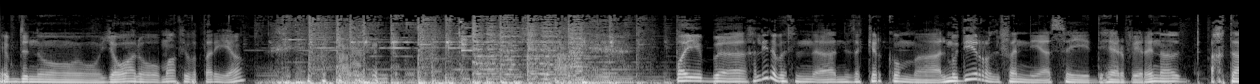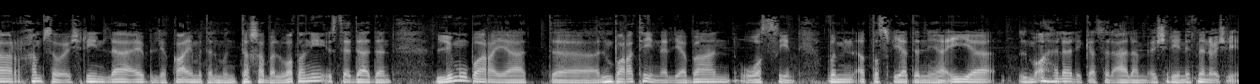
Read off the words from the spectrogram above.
يبدو إنه جواله ما في بطارية. طيب آه، خلينا بس آه، نذكركم آه، المدير الفني السيد هيرفي رينالد اختار 25 لاعب لقائمة المنتخب الوطني استعدادا لمباريات المباراتين اليابان والصين ضمن التصفيات النهائية المؤهلة لكأس العالم 2022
